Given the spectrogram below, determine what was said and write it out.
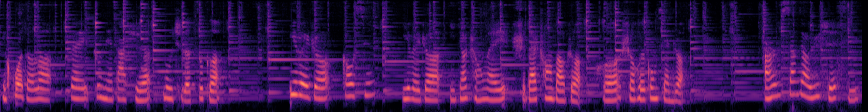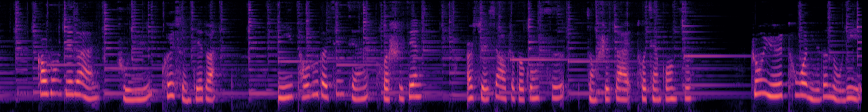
你获得了被重点大学录取的资格，意味着高薪，意味着你将成为时代创造者和社会贡献者。而相较于学习，高中阶段处于亏损阶段，你投入的金钱和时间，而学校这个公司总是在拖欠工资。终于通过你的努力，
